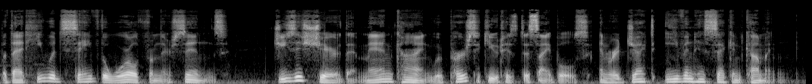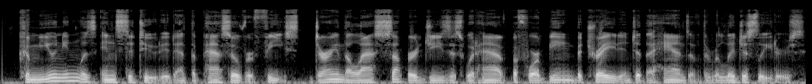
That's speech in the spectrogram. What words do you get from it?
but that he would save the world from their sins. Jesus shared that mankind would persecute his disciples and reject even his second coming. Communion was instituted at the Passover feast during the Last Supper Jesus would have before being betrayed into the hands of the religious leaders.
